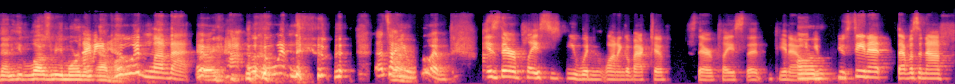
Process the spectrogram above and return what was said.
then he loves me more than I mean, ever. Who wouldn't love that? Right. Who, who, wouldn't? That's how right. you woo him. Is there a place you wouldn't want to go back to? Is there a place that you know um, you, you've seen it? That was enough.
